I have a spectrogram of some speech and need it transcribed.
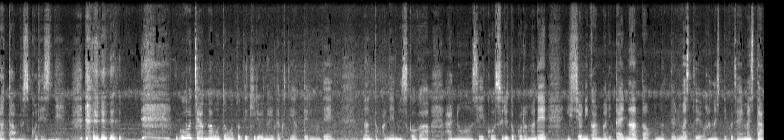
あとは息子ですね。ゴーちゃんがもともとできるようになりたくてやってるのでなんとかね息子があの成功するところまで一緒に頑張りたいなと思っております。というお話でございました、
